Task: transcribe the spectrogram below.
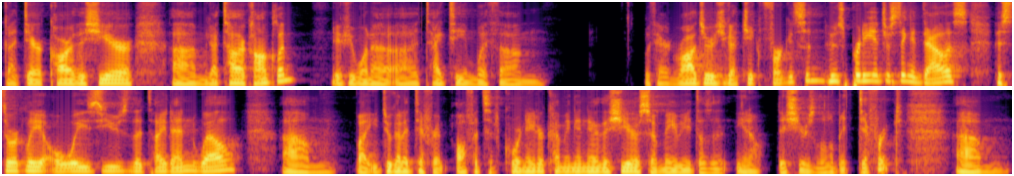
Got Derek Carr this year. Um, got Tyler Conklin, if you want to uh, tag team with um, with Aaron Rodgers. You got Jake Ferguson, who's pretty interesting in Dallas. Historically, always used the tight end well. Um, but you do got a different offensive coordinator coming in there this year. So maybe it doesn't, you know, this year's a little bit different. Um,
